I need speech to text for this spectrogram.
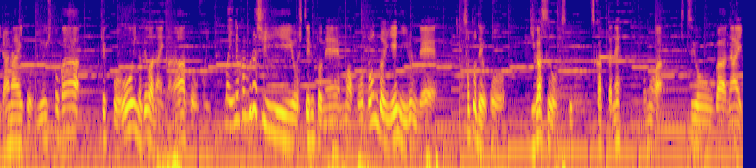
いらないという人が結構多いのではないかなと思います。まあ田舎暮らしをしてるとね、まあほとんど家にいるんで、外でこう、ギガ数をつく使ったね、ものが必要がない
